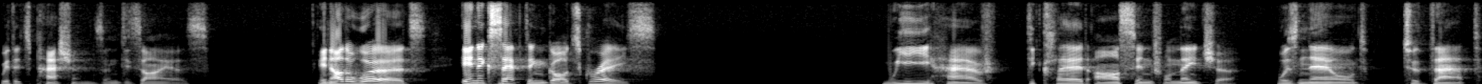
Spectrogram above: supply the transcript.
with its passions and desires. In other words, in accepting God's grace, we have declared our sinful nature was nailed to that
